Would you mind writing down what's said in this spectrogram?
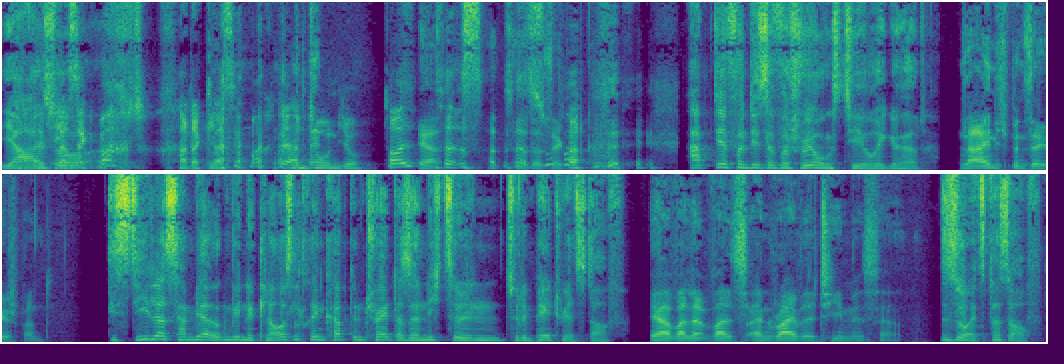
Ja, hat also. Klassik gemacht. Hat er Klassik gemacht, der Antonio. Toll. Ja, das, hat, das hat super. Habt ihr von dieser Verschwörungstheorie gehört? Nein, ich bin sehr gespannt. Die Steelers haben ja irgendwie eine Klausel drin gehabt im Trade, dass er nicht zu den, zu den Patriots darf. Ja, weil, weil es ein Rival-Team ist, ja. So, jetzt pass auf.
